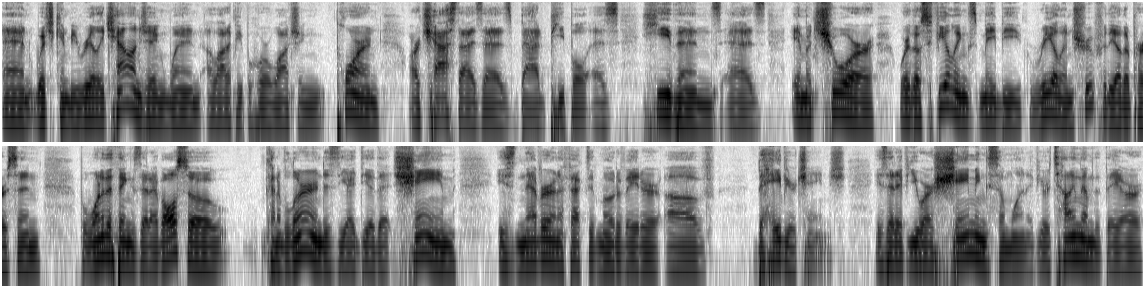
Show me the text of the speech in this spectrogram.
And which can be really challenging when a lot of people who are watching porn are chastised as bad people, as heathens, as immature, where those feelings may be real and true for the other person. But one of the things that I've also kind of learned is the idea that shame is never an effective motivator of behavior change is that if you are shaming someone if you're telling them that they are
